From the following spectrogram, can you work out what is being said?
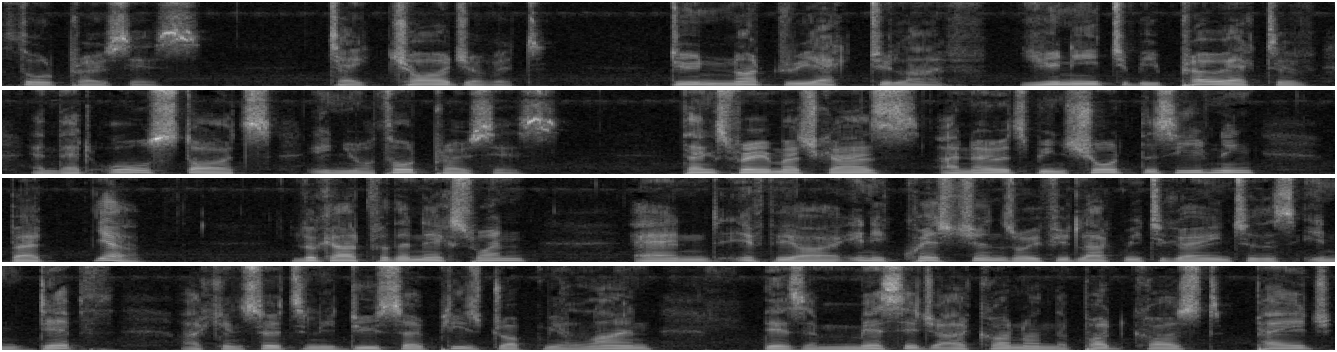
thought process. Take charge of it. Do not react to life. You need to be proactive, and that all starts in your thought process. Thanks very much, guys. I know it's been short this evening, but yeah, look out for the next one. And if there are any questions or if you'd like me to go into this in depth, I can certainly do so. Please drop me a line. There's a message icon on the podcast page.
